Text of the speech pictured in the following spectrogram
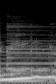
happening.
